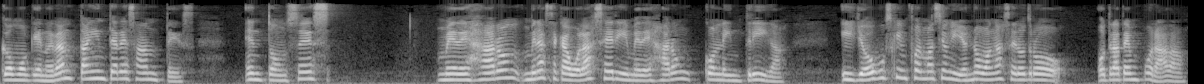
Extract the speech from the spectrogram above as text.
como que no eran tan interesantes. Entonces me dejaron, mira, se acabó la serie y me dejaron con la intriga. Y yo busqué información y ellos no van a hacer otro, otra temporada.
